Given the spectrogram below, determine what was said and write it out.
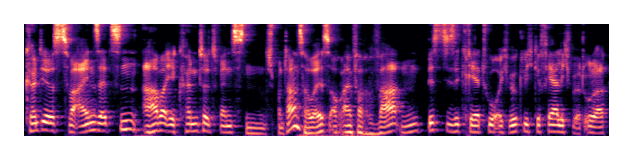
könnt ihr das zwar einsetzen, aber ihr könntet, wenn es ein Spontanzauber ist, auch einfach warten, bis diese Kreatur euch wirklich gefährlich wird oder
